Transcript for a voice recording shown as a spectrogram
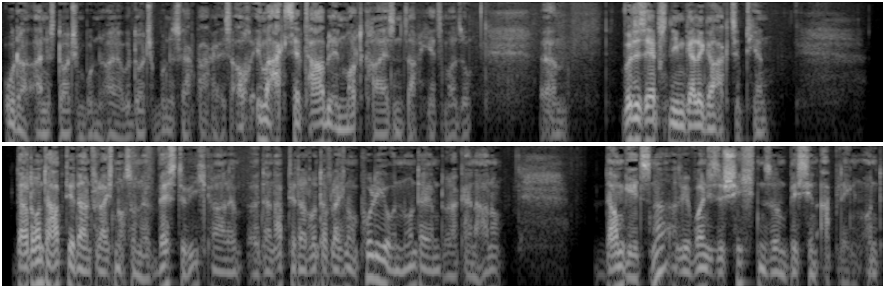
oder eines deutschen Bund einer deutschen Bundeswerkparker ist auch immer akzeptabel in Modkreisen, sage ich jetzt mal so. Ähm, würde selbst Liam Gallagher akzeptieren. Darunter habt ihr dann vielleicht noch so eine Weste, wie ich gerade. Äh, dann habt ihr darunter vielleicht noch einen Pulli und ein Unterhemd oder keine Ahnung. Darum geht's, ne? Also wir wollen diese Schichten so ein bisschen ablegen. Und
